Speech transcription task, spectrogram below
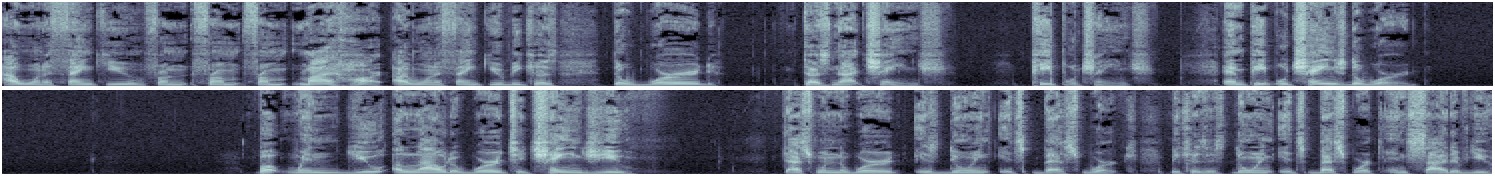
I want to thank you from from from my heart. I want to thank you because the word does not change. People change. And people change the word. But when you allow the word to change you, that's when the word is doing its best work because it's doing its best work inside of you.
